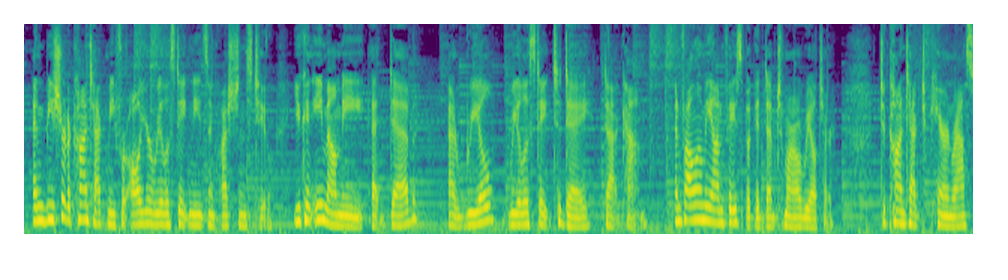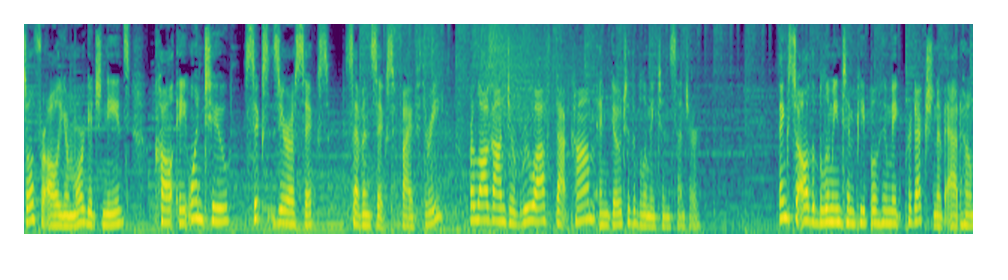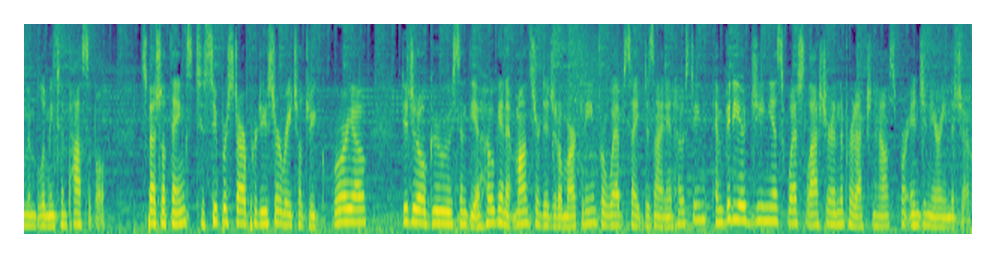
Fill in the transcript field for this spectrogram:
And be sure to contact me for all your real estate needs and questions too. You can email me at deb at realrealestatetoday.com and follow me on Facebook at Deb Tomaro Realtor. To contact Karen Rastel for all your mortgage needs, call 812 606 7653 or log on to ruoff.com and go to the Bloomington Center. Thanks to all the Bloomington people who make production of At Home in Bloomington possible. Special thanks to superstar producer Rachel. Gregorio, digital guru Cynthia Hogan at Monster Digital Marketing for website design and hosting, and video genius Wes Lasher in the production house for engineering the show.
